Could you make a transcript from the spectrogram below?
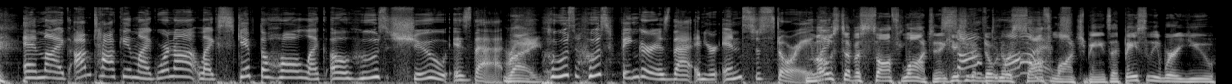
and like I'm talking like we're not like skip the whole like oh whose shoe is that Right. whose whose finger is that in your Insta story Like, Most of a soft launch, and in case you don't, don't know what soft launch. launch means, that basically where you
